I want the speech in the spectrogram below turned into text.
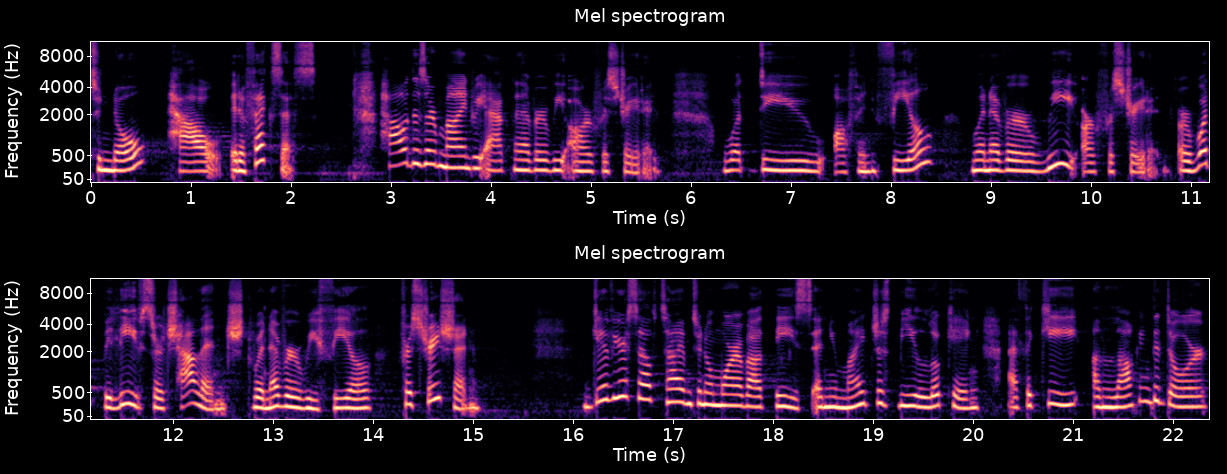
to know how it affects us. How does our mind react whenever we are frustrated? What do you often feel whenever we are frustrated? Or what beliefs are challenged whenever we feel frustration? Give yourself time to know more about these, and you might just be looking at the key unlocking the door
